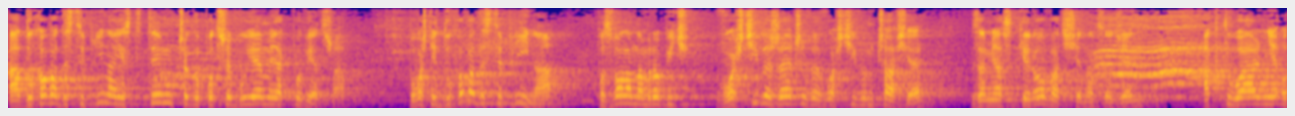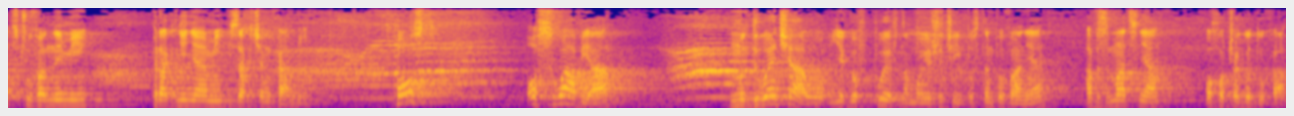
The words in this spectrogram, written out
A duchowa dyscyplina jest tym, czego potrzebujemy jak powietrza. Bo właśnie duchowa dyscyplina pozwala nam robić właściwe rzeczy we właściwym czasie, zamiast kierować się na co dzień aktualnie odczuwanymi pragnieniami i zachciankami. Post osłabia mdłe ciało i jego wpływ na moje życie i postępowanie, a wzmacnia ochoczego ducha.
